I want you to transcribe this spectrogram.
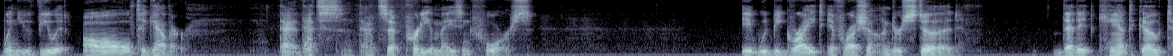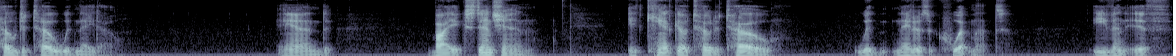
when you view it all together, that that's that's a pretty amazing force. It would be great if Russia understood that it can't go toe to toe with NATO. And by extension, it can't go toe to toe with NATO's equipment, even if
